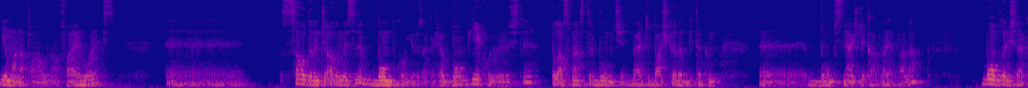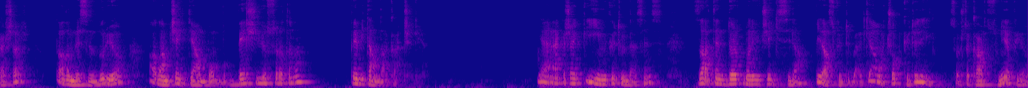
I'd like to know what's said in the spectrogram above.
1 mana pahalıdan Fire Vortex. Ee, saldırınca adım üstüne bomb koyuyoruz arkadaşlar. Bomb niye koyuyoruz işte? Blastmaster Boom için. Belki başka da bir takım e, bomb sinerjili kartlar yaparlar. Bomblar işte arkadaşlar. Adım resminde duruyor. Adam çektiği an bombu 5 yiyor suratına ve bir tane daha kart çekiyor. Yani arkadaşlar iyi mi kötü mü derseniz zaten 4 mana 3'e 2 silah biraz kötü belki ama çok kötü değil. Sonuçta kart üstünü yapıyor.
